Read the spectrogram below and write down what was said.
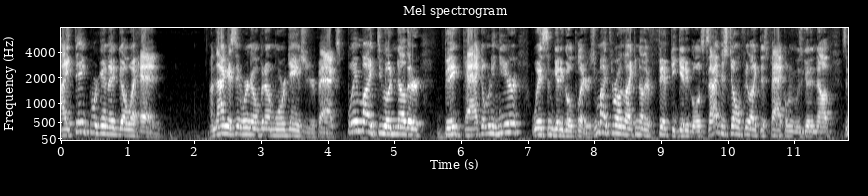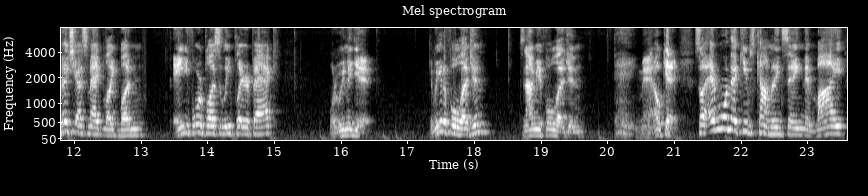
I think we're going to go ahead. I'm not going to say we're going to open up more games in your packs, but we might do another big pack opening here with some get a goal players. We might throw in like another 50 get a goals because I just don't feel like this pack opening was good enough. So make sure you guys smack the like button. 84 plus elite player pack. What are we going to get? Can we get a full legend? It's not going to be a full legend. Dang, man. Okay, so everyone that keeps commenting saying that my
